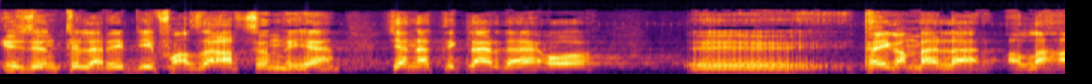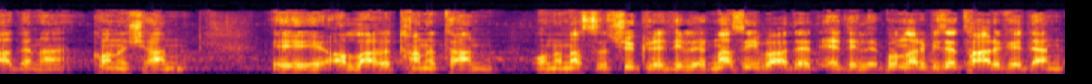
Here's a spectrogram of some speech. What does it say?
üzüntüleri bir fazla artsın diye. Cennetlikler de o e, peygamberler Allah adına konuşan, e, Allah'ı tanıtan, onu nasıl şükredilir, nasıl ibadet edilir bunları bize tarif eden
